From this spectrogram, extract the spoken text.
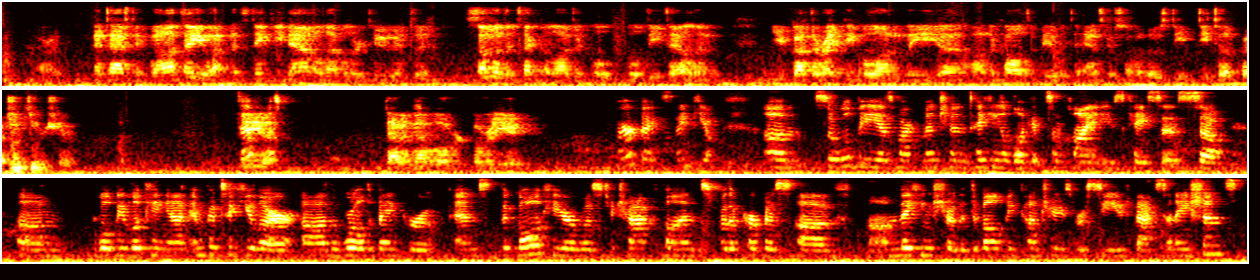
All right, fantastic. Well, I'll tell you what. Let's take you down a level or two into some of the technological detail, and you've got the right people on the uh, on the call to be able to answer some of those deep, detailed questions Thank you. for sure. Definitely. Devin, that over over to you. Perfect, thank you. Um, so we'll be, as Mark mentioned, taking a look at some client use cases. So um, we'll be looking at, in particular, uh, the World Bank Group. And the goal here was to track funds for the purpose of um, making sure that developing countries received vaccinations.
